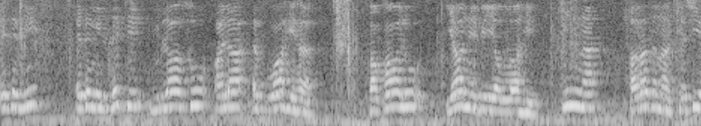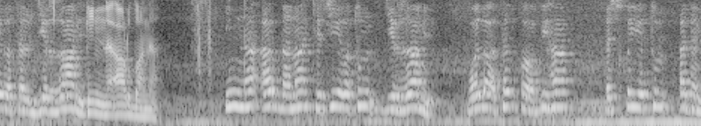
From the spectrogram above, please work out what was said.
Edemi edemilleti yulathu ala efvahiha fekalu ya nebiyallahi إن أردنا كثيرة الجرزان İnne ardana. إن أرضنا كثيرة الجرزان ولا تبقى بها أسقية الأدم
